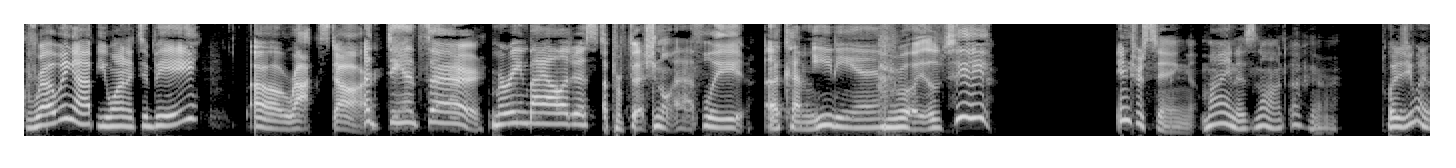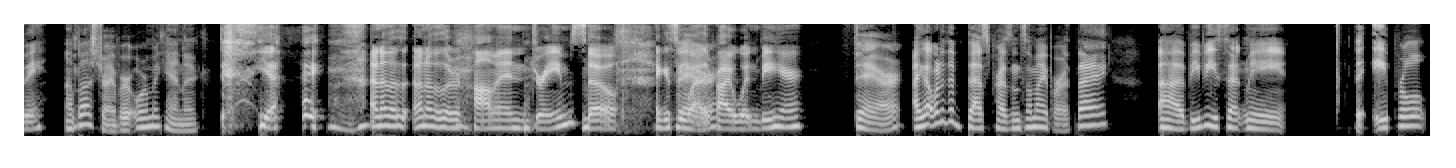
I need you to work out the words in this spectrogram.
growing up, you wanted to be A rock star. a dancer, marine biologist. a professional athlete, A comedian. royalty. Interesting. Mine is not up here. What did you want to be? A bus driver or mechanic. Yeah. I know those I know those are common dreams, so I can see why they probably wouldn't be here. Fair. I got one of the best presents on my birthday. Uh, BB sent me the April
